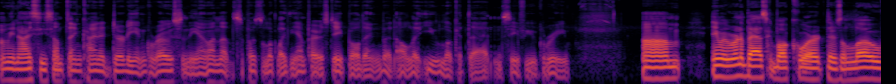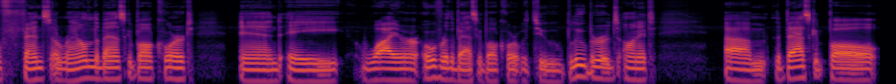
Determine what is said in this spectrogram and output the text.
I mean, I see something kind of dirty and gross in the one that's supposed to look like the Empire State Building, but I'll let you look at that and see if you agree. Um, anyway, we're on a basketball court. There's a low fence around the basketball court and a wire over the basketball court with two bluebirds on it. Um, the basketball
